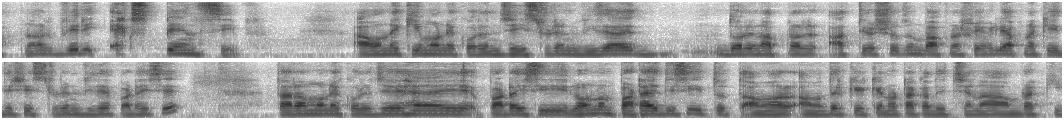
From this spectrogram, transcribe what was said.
আপনার ভেরি এক্সপেন্সিভ অনেকেই মনে করেন যে স্টুডেন্ট ভিসায় ধরেন আপনার আত্মীয় স্বজন বা আপনার ফ্যামিলি আপনাকে এই দেশে স্টুডেন্ট ভিসায় পাঠাইছে, তারা মনে করে যে হ্যাঁ পাঠাইছি, লন্ডন পাঠাই দিছি, তো আমার, আমাদেরকে কেন টাকা দিচ্ছে না? আমরা কি,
